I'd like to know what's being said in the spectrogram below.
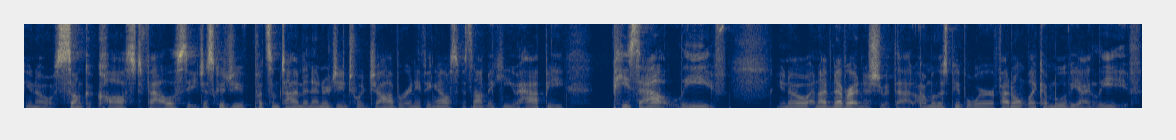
you know sunk cost fallacy. Just because you've put some time and energy into a job or anything else, if it's not making you happy, peace out, leave. You know, and I've never had an issue with that. I'm one of those people where if I don't like a movie, I leave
